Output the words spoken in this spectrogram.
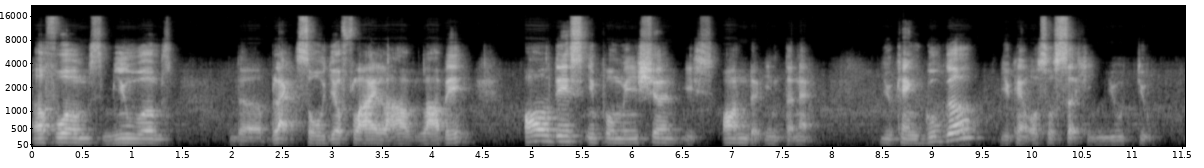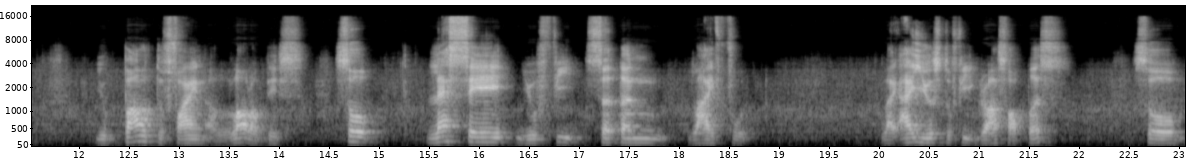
earthworms, mealworms, the black soldier fly larvae. All this information is on the internet. You can Google, you can also search in YouTube. You're bound to find a lot of this. So let's say you feed certain live food. Like I used to feed grasshoppers. So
